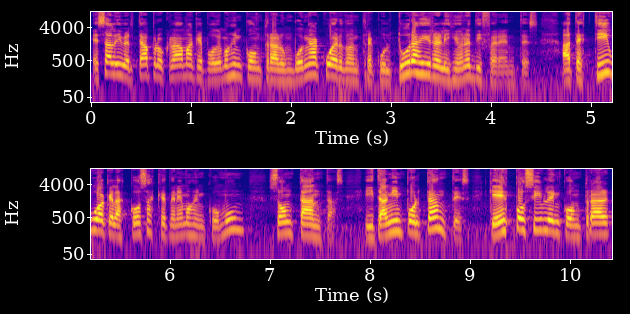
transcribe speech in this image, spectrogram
Esa libertad proclama que podemos encontrar un buen acuerdo entre culturas y religiones diferentes. Atestigua que las cosas que tenemos en común son tantas y tan importantes que es posible encontrar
